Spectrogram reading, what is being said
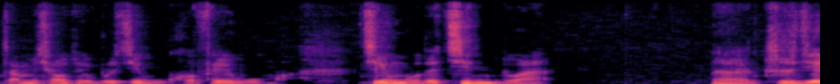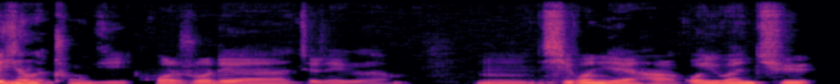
咱们小腿不是胫骨和腓骨嘛？胫骨的近端，呃，直接性的冲击，或者说这个就这个，嗯，膝关节哈过于弯曲，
